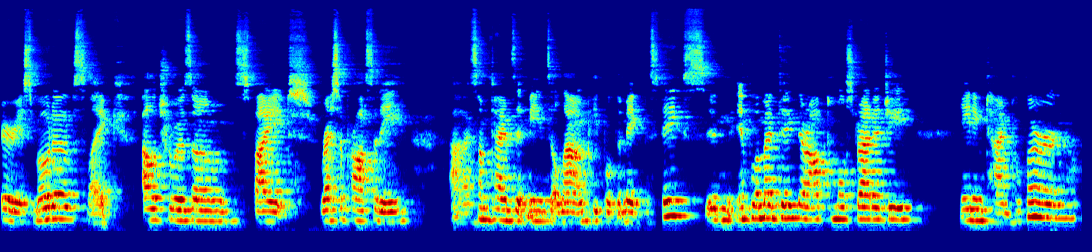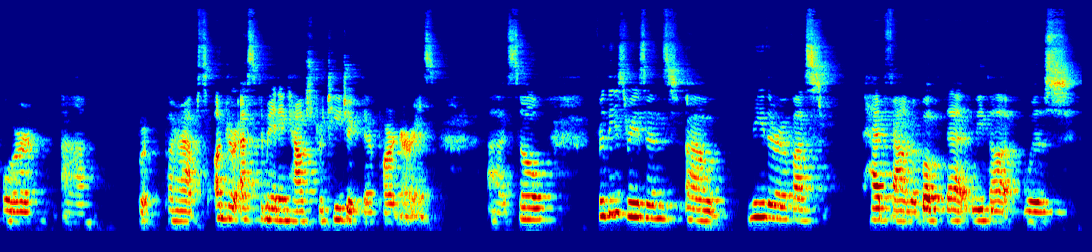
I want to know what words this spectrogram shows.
various motives like altruism, spite, reciprocity. Uh, sometimes it means allowing people to make mistakes in implementing their optimal strategy, needing time to learn, or uh, perhaps underestimating how strategic their partner is. Uh, so, for these reasons, uh, neither of us had found a book that we thought was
